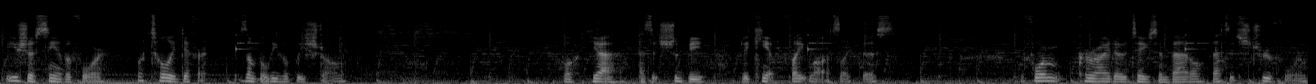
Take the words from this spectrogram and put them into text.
But you should have seen it before. It looked totally different It was unbelievably strong. Well, yeah, as it should be, but it can't fight while it's like this. The form Koraidon takes in battle, that's its true form.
